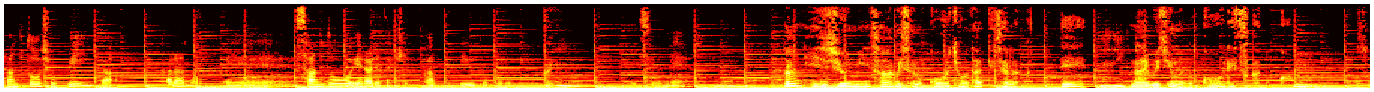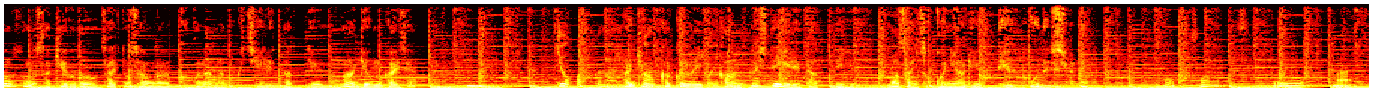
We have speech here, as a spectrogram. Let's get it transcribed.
担当職員がからの、えー賛同を得られた結果っていうとこうんろですよね。単に住民サービスの向上だけじゃなくて、はい。内部事務の効率化とかう、ん。そもそも先ほど斉藤さんが国内窓口入れたっていうのが業務改善、行革のあ一環行革の一環として入れたっていう、まさにそこにあるよっていうところですよね。そう、そうなんです。で、まあ、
